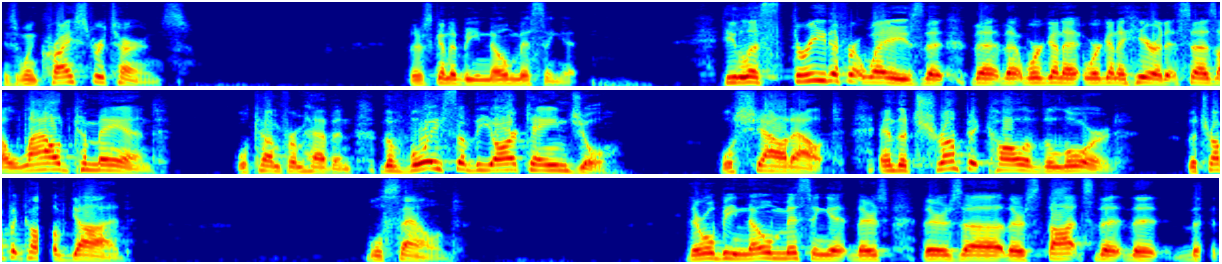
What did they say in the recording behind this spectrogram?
is when Christ returns, there's going to be no missing it. He lists three different ways that, that, that we're to we're gonna hear it. It says, a loud command will come from heaven. The voice of the archangel will shout out. And the trumpet call of the Lord, the trumpet call of God, will sound. There will be no missing it. There's there's uh, there's thoughts that, that that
